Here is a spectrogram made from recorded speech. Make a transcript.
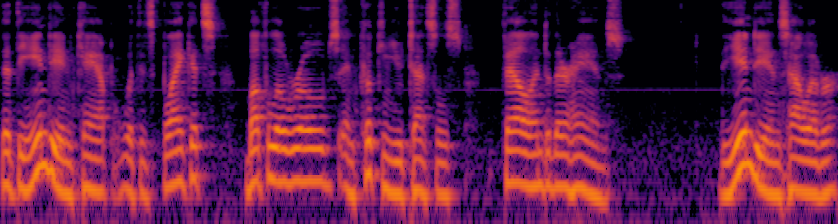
that the Indian camp, with its blankets, buffalo robes, and cooking utensils, fell into their hands. The Indians, however,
